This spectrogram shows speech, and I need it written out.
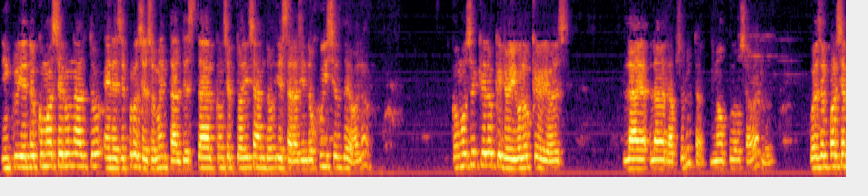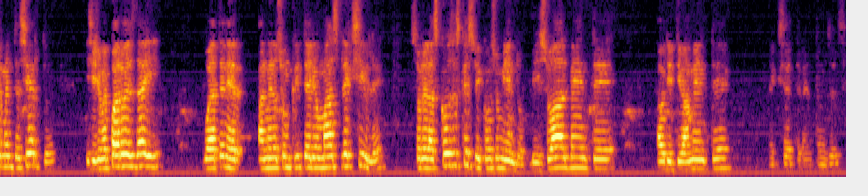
incluyendo cómo hacer un alto en ese proceso mental de estar conceptualizando y estar haciendo juicios de valor. ¿Cómo sé que lo que yo digo, lo que veo es la, la verdad absoluta? No puedo saberlo. Puede ser parcialmente cierto. Y si yo me paro desde ahí, voy a tener al menos un criterio más flexible sobre las cosas que estoy consumiendo, visualmente, auditivamente, etcétera. Entonces,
